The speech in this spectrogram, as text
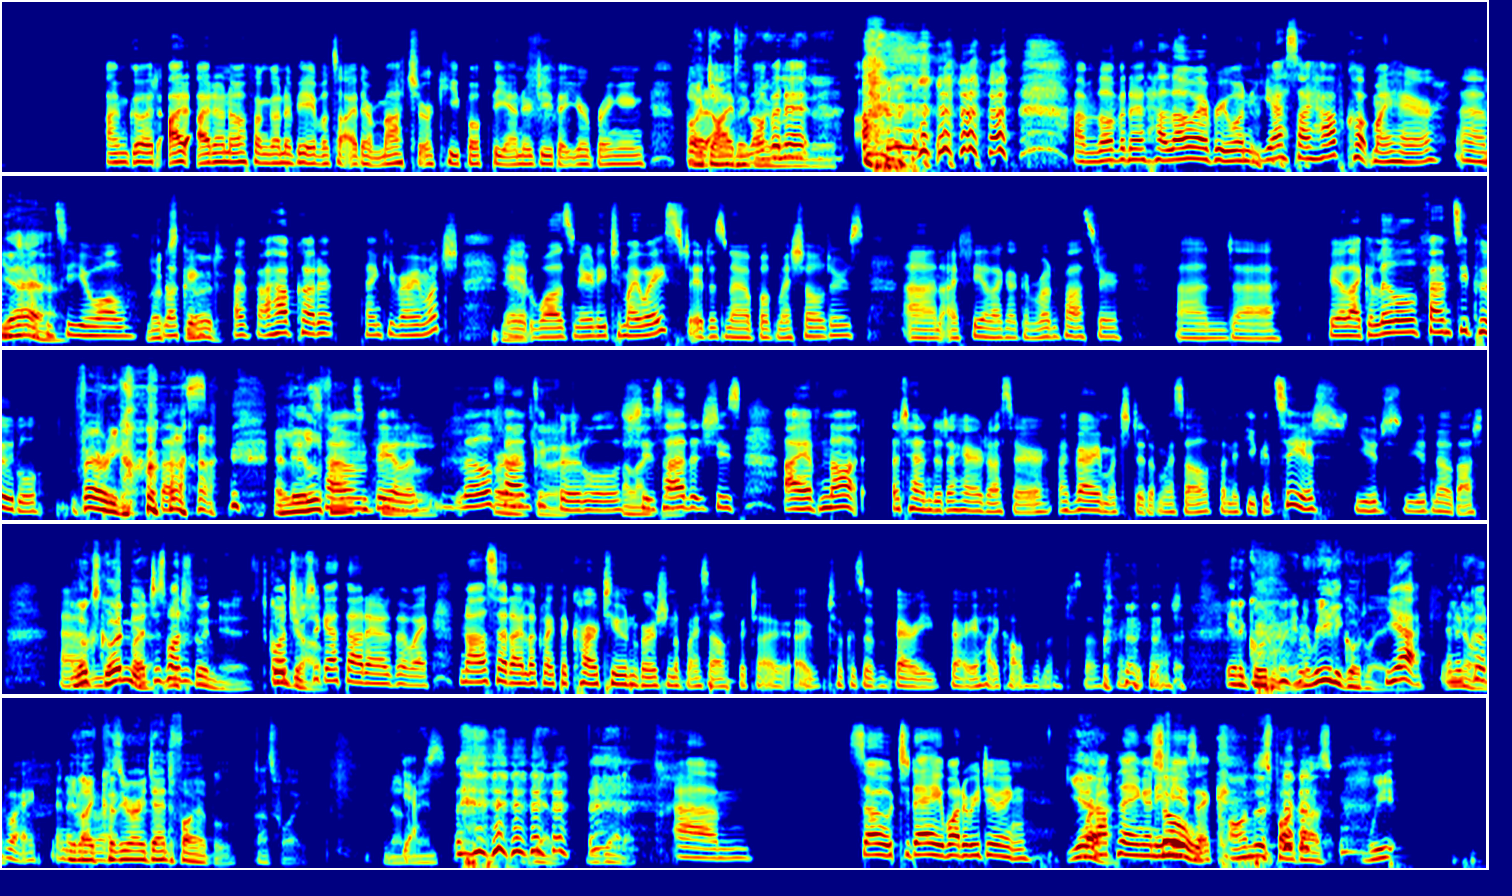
I'm good. I, I don't know if I'm going to be able to either match or keep up the energy that you're bringing, but I'm loving it. I'm loving it. Hello, everyone. Yes, I have cut my hair. Um, I can see you all Looks looking. good. I've, I have cut it. Thank you very much. Yeah. It was nearly to my waist. It is now above my shoulders, and I feel like I can run faster and uh, feel like a little fancy poodle. Very good. That's- a little That's how fancy I'm feeling. poodle. Little Very fancy good. poodle. Like she's that. had it. She's. I have not attended a hairdresser. I very much did it myself, and if you could see it, you'd you'd know that. It looks good but you. just Looks wanted, good. Good wanted job. to get that out of the way. Niall said I look like the cartoon version of myself, which I, I took as a very very high compliment. So thank you for that. in a good way, in a really good way. yeah, in you a know, good way. In You're good like because you're identifiable. That's why. You know what yes. I mean? You get it. You get it. um. So today, what are we doing? Yeah. We're not playing any So, music on this podcast. we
